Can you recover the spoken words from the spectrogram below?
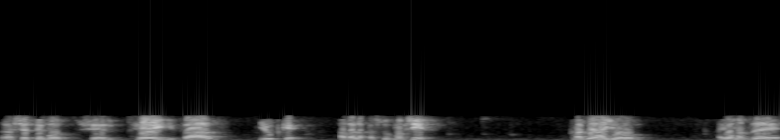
הראשי תיבות של ה' ו' י' כ', אבל הפסוק ממשיך. מה זה היום? היום הזה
